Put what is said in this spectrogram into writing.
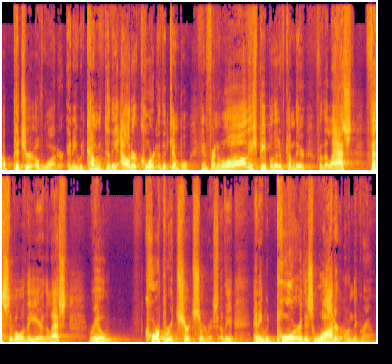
a pitcher of water and he would come to the outer court of the temple in front of all these people that have come there for the last festival of the year, the last real corporate church service of the and he would pour this water on the ground.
